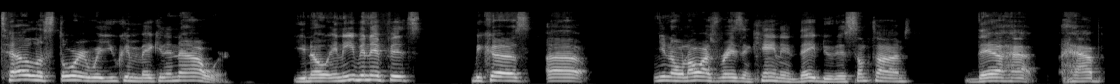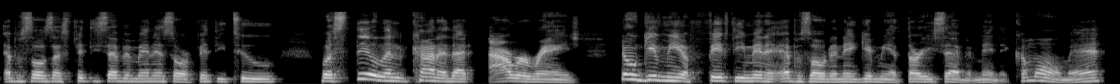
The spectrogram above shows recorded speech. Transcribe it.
Tell a story where you can make it an hour. You know, and even if it's because uh you know, when I watch Raising Kanan, they do this. Sometimes they'll have have episodes that's 57 minutes or 52, but still in kind of that hour range. Don't give me a 50 minute episode and then give me a 37 minute. Come on, man.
